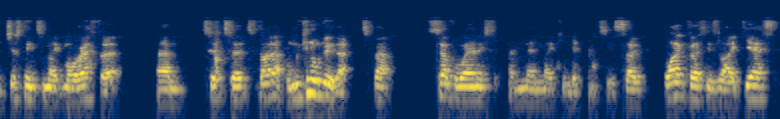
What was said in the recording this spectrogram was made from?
I just need to make more effort um, to, to, to dial up. And we can all do that. It's about self-awareness and then making differences. So like versus like, yes,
